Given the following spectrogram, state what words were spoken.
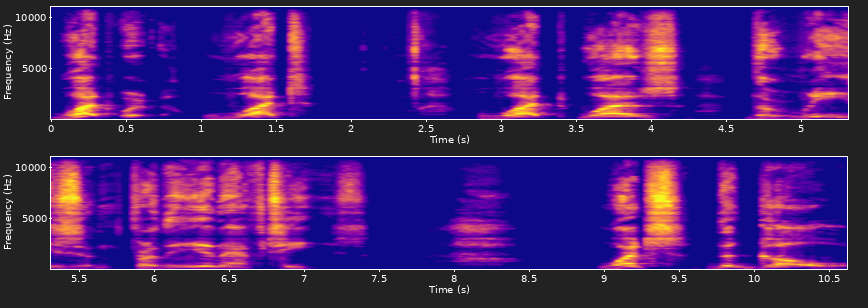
What were what what was the reason for the NFTs? What's the goal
